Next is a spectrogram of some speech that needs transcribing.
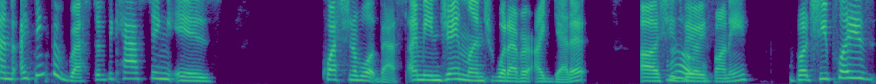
And I think the rest of the casting is questionable at best. I mean, Jane Lynch, whatever, I get it. Uh, she's very Oh. funny, but she plays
